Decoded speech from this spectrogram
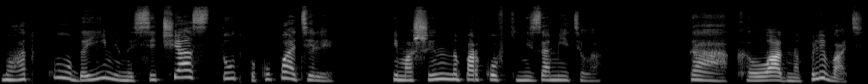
Но откуда именно сейчас тут покупатели? И машин на парковке не заметила. Так, ладно, плевать.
